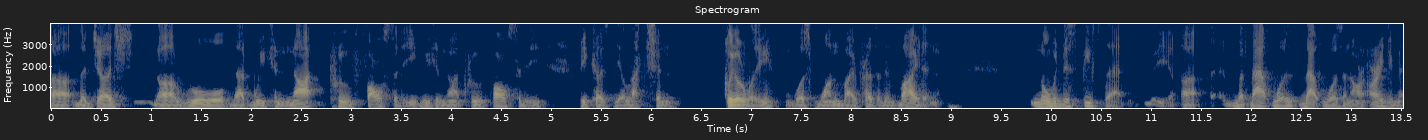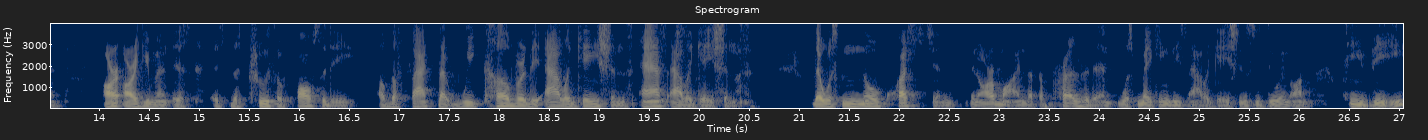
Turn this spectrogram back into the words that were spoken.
uh, the judge uh, ruled that we cannot prove falsity. We cannot prove falsity because the election clearly was won by President Biden. Nobody disputes that. But that was, that wasn't our argument. Our argument is, it's the truth or falsity of the fact that we cover the allegations as allegations. There was no question in our mind that the president was making these allegations. He's doing on TV,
